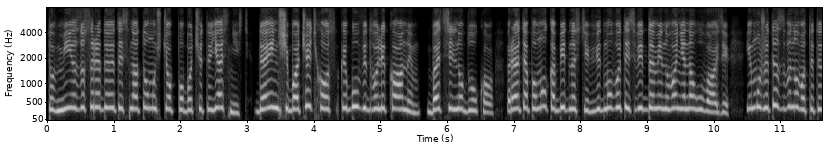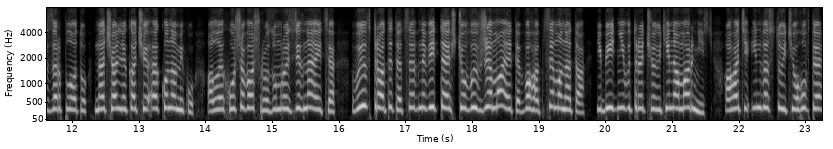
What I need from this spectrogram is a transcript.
То вміє зосередитись на тому, щоб побачити ясність, де інші бачать хаос, був відволіканим, безцільно блукав. Рете помилка бідності відмовитись від домінування на увазі. І можете звинуватити зарплату, начальника чи економіку, але хоча ваш розум роззігнається, ви втратите це не те, що ви вже маєте, вага це монета, і бідні витрачають і на марність, а гаті інвестують його в те,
